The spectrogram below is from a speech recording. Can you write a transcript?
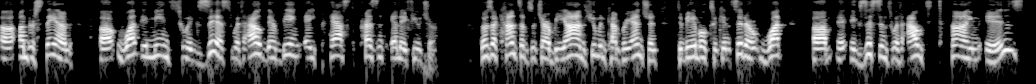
uh, understand uh, what it means to exist without there being a past, present, and a future. Those are concepts which are beyond human comprehension to be able to consider what um, existence without time is,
